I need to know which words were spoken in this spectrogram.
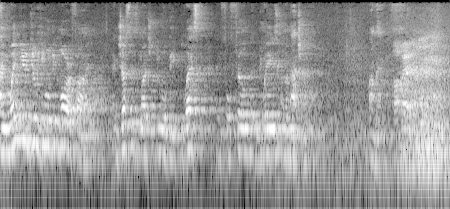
And when you do, he will be glorified, and just as much you will be blessed and fulfilled in ways unimaginable. Amen. Amen.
